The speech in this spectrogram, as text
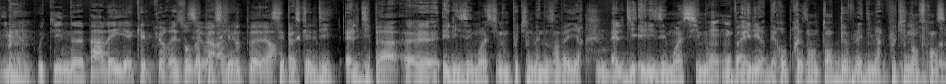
Vladimir Poutine parler, il y a quelques raisons d'avoir un peu peur. C'est parce qu'elle dit. Elle dit pas euh, élisez-moi sinon Poutine va nous envahir. Hmm. Elle dit élisez-moi sinon on va élire des représentants de Vladimir Poutine en France.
